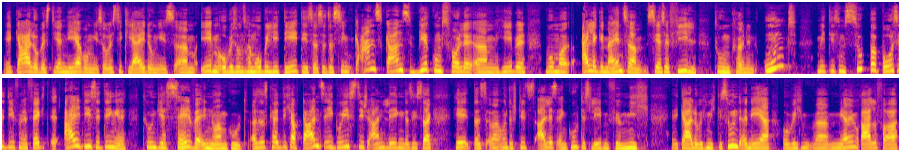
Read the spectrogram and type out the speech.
Egal, ob es die Ernährung ist, ob es die Kleidung ist, ähm, eben ob es unsere Mobilität ist. Also das sind ganz, ganz wirkungsvolle ähm, Hebel, wo wir alle gemeinsam sehr, sehr viel tun können. Und mit diesem super positiven Effekt, äh, all diese Dinge tun dir selber enorm gut. Also das könnte ich auch ganz egoistisch anlegen, dass ich sage, hey, das äh, unterstützt alles ein gutes Leben für mich. Egal, ob ich mich gesund ernähre, ob ich äh, mehr mit dem Radl fahre,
